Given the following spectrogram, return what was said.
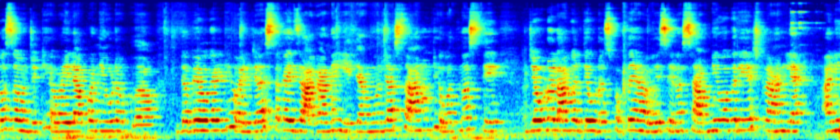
कसं म्हणजे ठेवायला पण एवढं डबे वगैरे ठेवायला जास्त काही जागा नाहीये. त्यामुळे जास्त आणून ठेवत नसते. जेवढं लागेल तेवढंच फक्त यावेळेस आहे ना साबणी वगैरे एक्स्ट्रा आणल्या. आणि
